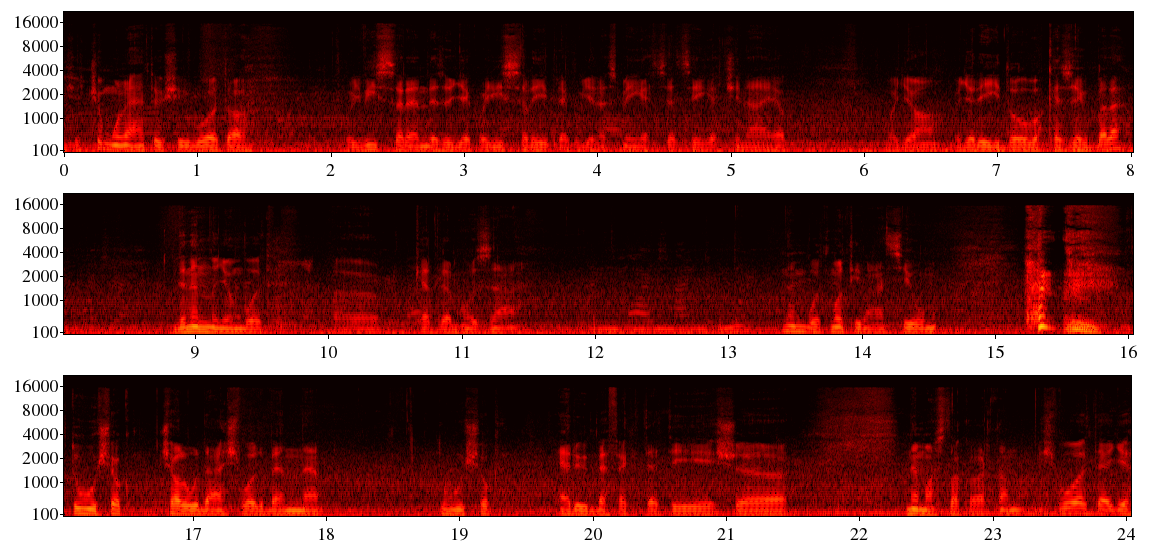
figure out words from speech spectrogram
És egy csomó lehetőség volt, a, hogy visszarendeződjek, vagy visszalépjek, ugyanezt még egyszer céget csináljak, vagy a, vagy a régi dolgokba kezdjek bele, de nem nagyon volt uh, kedvem hozzá. Nem volt motivációm túl sok csalódás volt benne, túl sok erőbefektetés, nem azt akartam. És volt egy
